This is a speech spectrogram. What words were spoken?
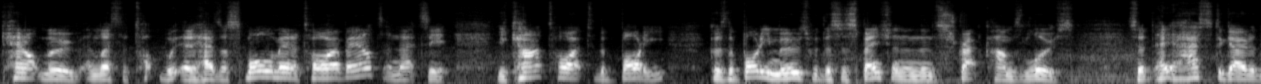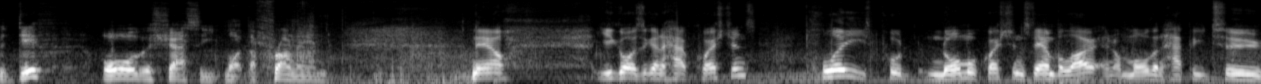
cannot move unless it has a small amount of tyre bounce and that's it. You can't tie it to the body because the body moves with the suspension and then the strap comes loose. So it has to go to the diff or the chassis, like the front end. Now, you guys are going to have questions please put normal questions down below and I'm more than happy to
